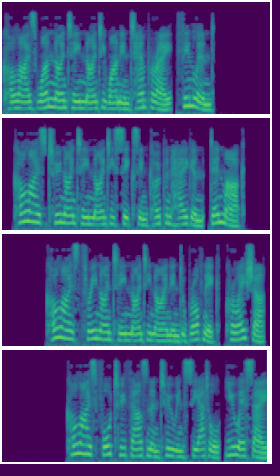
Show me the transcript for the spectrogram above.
CoLIS 1 1991 in Tampere, Finland. CoLIS 2 1996 in Copenhagen, Denmark CoLIS 3 1999 in Dubrovnik, Croatia. CoLIS 4 2002 in Seattle, USA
